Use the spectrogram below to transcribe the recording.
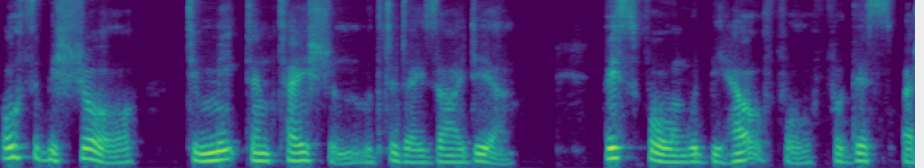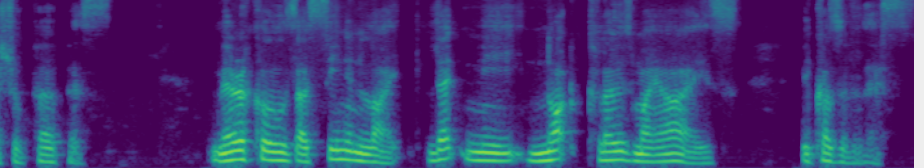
Also be sure to meet temptation with today's idea. This form would be helpful for this special purpose. Miracles are seen in light. Let me not close my eyes because of this.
